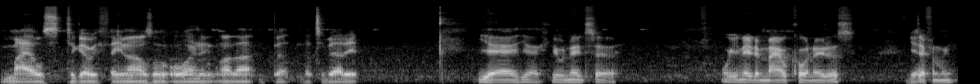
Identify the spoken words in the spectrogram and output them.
males to go with females or, or anything like that, but that's about it. Yeah, yeah, you'll need to. Well, you need a male cornutus, Yeah. definitely.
